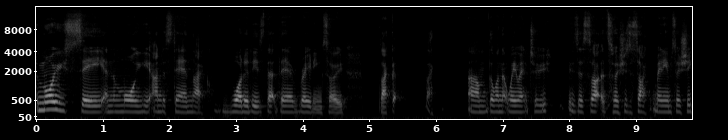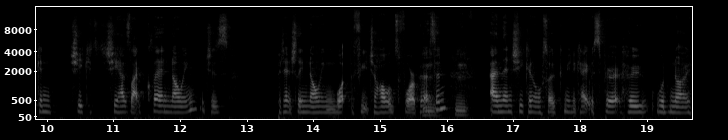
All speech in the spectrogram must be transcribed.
the more you see and the more you understand like what it is that they're reading. So like like um, the one that we went to is a so she's a psychic medium, so she can she she has like clear knowing, which is potentially knowing what the future holds for a person, and then she can also communicate with spirit, who would know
